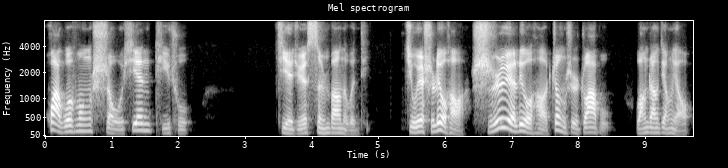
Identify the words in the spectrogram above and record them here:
华国锋首先提出解决四人帮的问题。九月十六号啊，十月六号正式抓捕王张江瑶，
